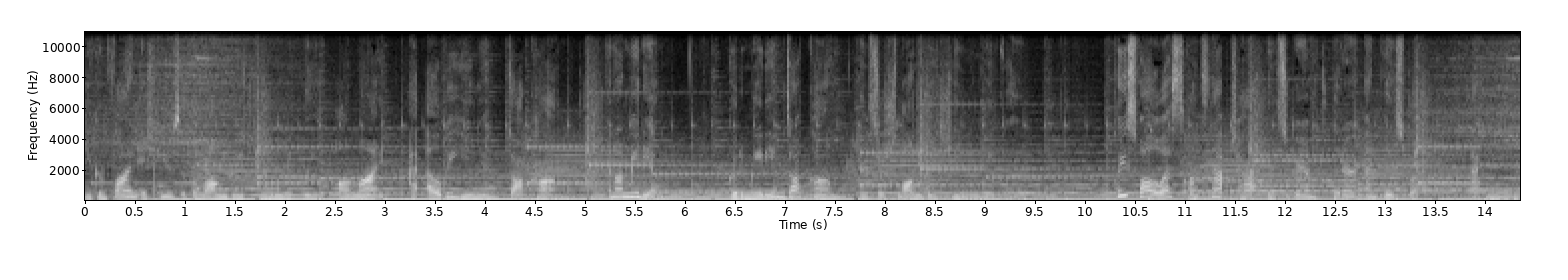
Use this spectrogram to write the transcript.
You can find issues of the Long Beach Union Weekly online at lbunion.com and on Medium. Go to medium.com and search Long Beach Union Weekly. Please follow us on Snapchat, Instagram, Twitter, and Facebook at Union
